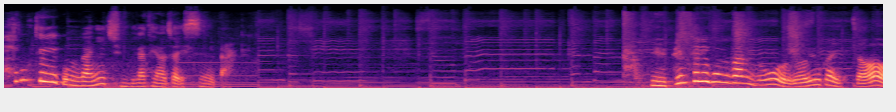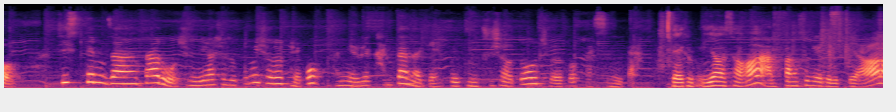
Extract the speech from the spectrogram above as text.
팬트리 공간이 준비가 되어져 있습니다. 네, 팬트리 공간도 여유가 있죠. 시스템장 따로 준비하셔서 꾸미셔도 되고 아니면 이렇게 간단하게 물품 두셔도 좋을 것 같습니다. 네, 그럼 이어서 안방 소개해 드릴게요.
